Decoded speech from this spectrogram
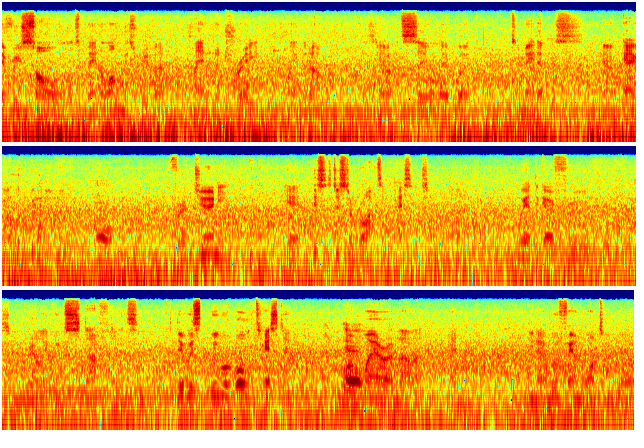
every soul that's been along this river and planted a tree and cleaned it up because you know I could see all their work. To me, that was you know gave a little bit of hope Yeah. for a journey. Yeah, this is just a rites of passage, and uh, we had to go through some really good stuff, and some there was we were all tested Yeah. one way or another, and you know we were found wanting more.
